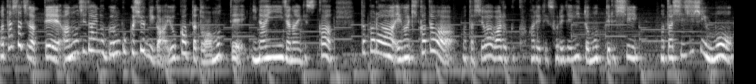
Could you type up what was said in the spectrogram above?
私たちだってあの時代の軍国主義が良かったとは思っていないじゃないですか。だから描き方は私は悪く書かれてそれでいいと思ってるし、私自身も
